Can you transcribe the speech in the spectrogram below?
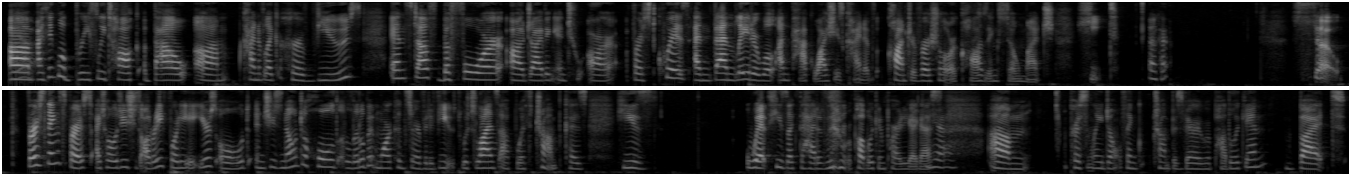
Um, I think we'll briefly talk about um, kind of like her views and stuff before uh, diving into our first quiz, and then later we'll unpack why she's kind of controversial or causing so much heat. Okay. So, first things first, I told you she's already 48 years old, and she's known to hold a little bit more conservative views, which lines up with Trump because he's with he's like the head of the Republican Party, I guess. Yeah. Um, personally don't think Trump is very Republican, but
